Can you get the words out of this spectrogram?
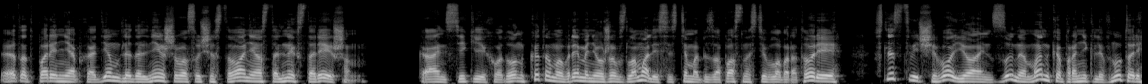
Этот парень необходим для дальнейшего существования остальных старейшин. Кань, Сики и Ходун к этому времени уже взломали систему безопасности в лаборатории, вследствие чего Юань Цзин и Мэнка проникли внутрь.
